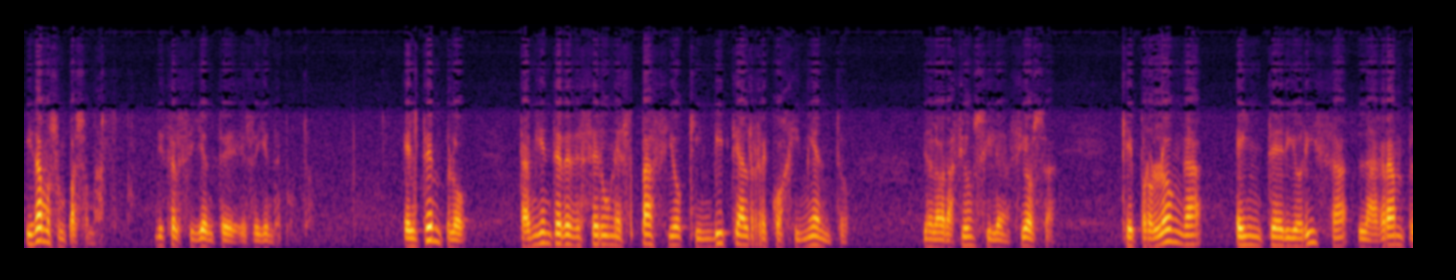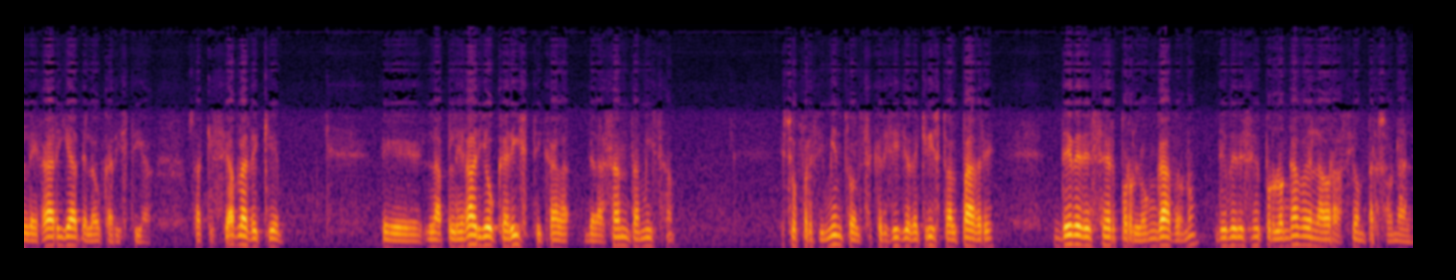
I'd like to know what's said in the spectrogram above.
Y damos un paso más. Dice el siguiente, el siguiente punto. El templo también debe de ser un espacio que invite al recogimiento de la oración silenciosa, que prolonga e interioriza la gran plegaria de la Eucaristía. O sea, que se habla de que eh, la plegaria eucarística de la Santa Misa, ese ofrecimiento del sacrificio de Cristo al Padre, debe de ser prolongado, ¿no? Debe de ser prolongado en la oración personal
